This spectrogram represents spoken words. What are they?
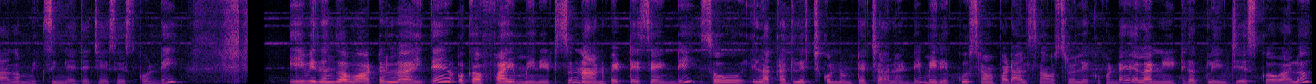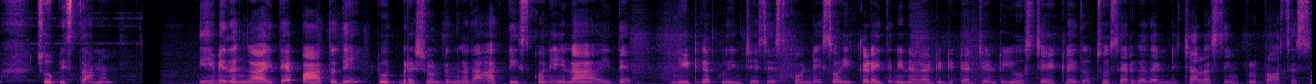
బాగా మిక్సింగ్ అయితే చేసేసుకోండి. ఈ విధంగా వాటర్లో అయితే ఒక ఫైవ్ మినిట్స్ నానబెట్టేసేయండి. సో ఇలా కదిలించకుండా ఉంటే చాలండి. మీరు ఎక్కువ శ్రమ పడాల్సిన అవసరం లేకుండా ఎలా నీట్గా క్లీన్ చేసుకోవాలో చూపిస్తాను. ఈ విధంగా అయితే పాతది టూత్ బ్రష్ ఉంటుంది కదా అది తీసుకొని ఇలా అయితే నీట్గా క్లీన్ చేసేసుకోండి. సో ఇక్కడైతే నేను ఎలాంటి డిటర్జెంట్ యూస్ చేయట్లేదు. చూశారు కదండి చాలా సింపుల్ ప్రాసెస్.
